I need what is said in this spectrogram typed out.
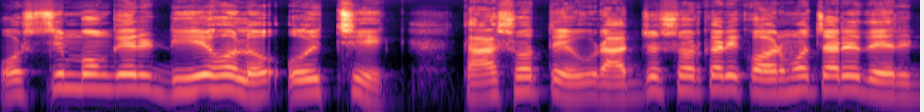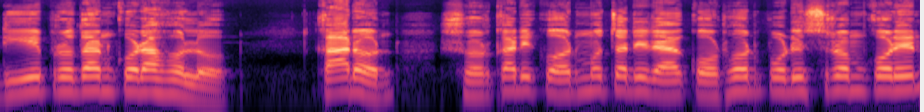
পশ্চিমবঙ্গের ডিএ হলো ঐচ্ছিক। তা সত্ত্বেও রাজ্য সরকারি কর্মচারীদের ডিএ প্রদান করা হলো। কারণ সরকারি কর্মচারীরা কঠোর পরিশ্রম করেন,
